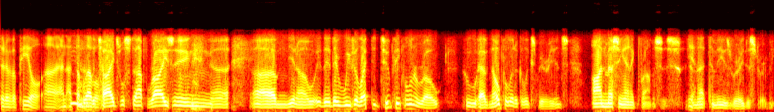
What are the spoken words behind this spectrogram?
sort of appeal uh, on, on some level. The tides will stop rising. uh, um, you know, they, they, we've elected two people in a row who have no political experience on messianic promises, and that to me is very disturbing.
